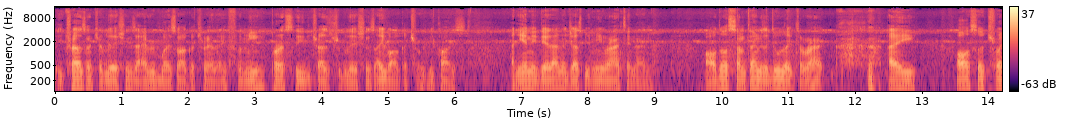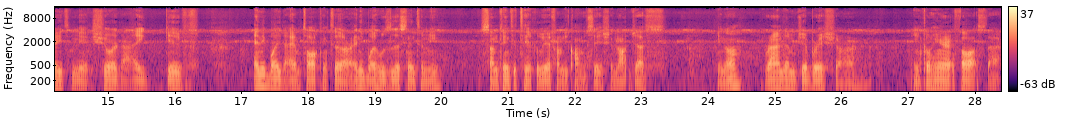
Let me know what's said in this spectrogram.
the trials and tribulations that everybody's to go through in life. For me personally, the trials and tribulations I got to go through because at the end of the day, that can just be me ranting. And although sometimes I do like to rant, I also try to make sure that I give anybody that I'm talking to or anybody who's listening to me something to take away from the conversation, not just, you know, random gibberish or incoherent thoughts that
